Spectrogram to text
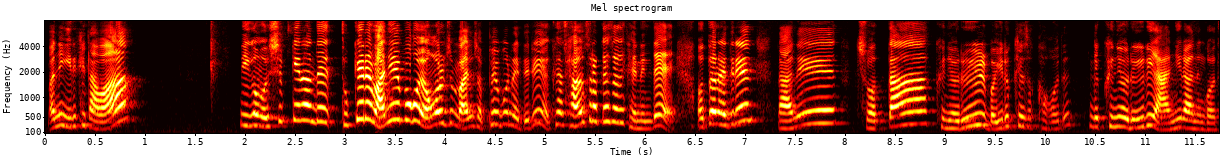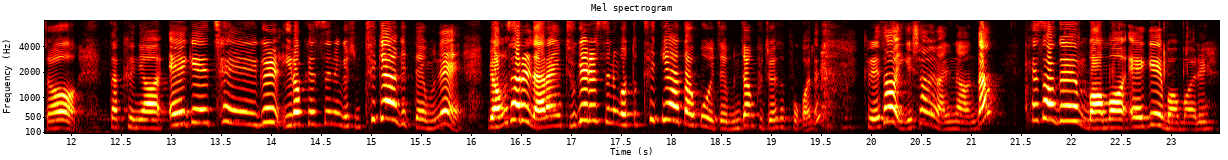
만약에 이렇게 나와. 이거 뭐 쉽긴 한데 독해를 많이 해보고 영어를 좀 많이 접해본 애들은 그냥 자연스럽게 해석이 되는데 어떤 애들은 나는 주었다 그녀를 뭐 이렇게 해석하거든. 근데 그녀를이 아니라는 거죠. 그래서 그녀에게 책을 이렇게 쓰는 게 좀 특이하기 때문에 명사를 나란히 두 개를 쓰는 것도 특이하다고 이제 문장 구조에서 보거든. 그래서 이게 시험에 많이 나온다. 해석은 뭐뭐에게 뭐뭐를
